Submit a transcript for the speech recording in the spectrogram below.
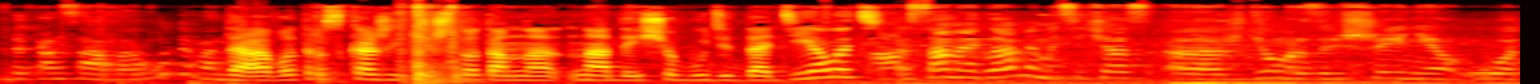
до конца оборудована. Да, вот расскажите, что там на- надо еще будет доделать. А Самое главное, мы сейчас э, ждем разрешения от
